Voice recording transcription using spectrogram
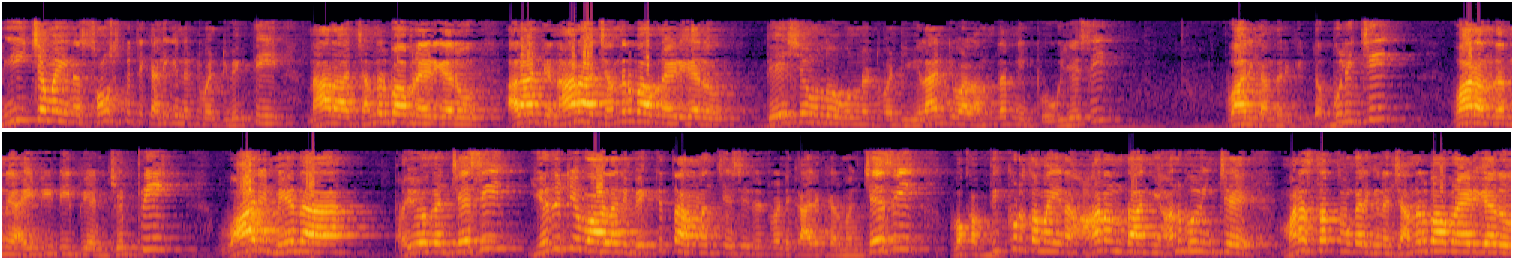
నీచమైన సంస్కృతి కలిగినటువంటి వ్యక్తి నారా చంద్రబాబు నాయుడు గారు. అలాంటి నారా చంద్రబాబు నాయుడు గారు దేశంలో ఉన్నటువంటి ఇలాంటి వాళ్ళందరినీ పోగు చేసి వారికి అందరికీ డబ్బులు ఇచ్చి వారందరినీ ఐటీడీపీ అని చెప్పి వారి మీద ప్రయోగం చేసి ఎదుటి వాళ్ళని వ్యక్తిత్వహనం చేసేటటువంటి కార్యక్రమం చేసి ఒక వికృతమైన ఆనందాన్ని అనుభవించే మనస్తత్వం కలిగిన చంద్రబాబు నాయుడు గారు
